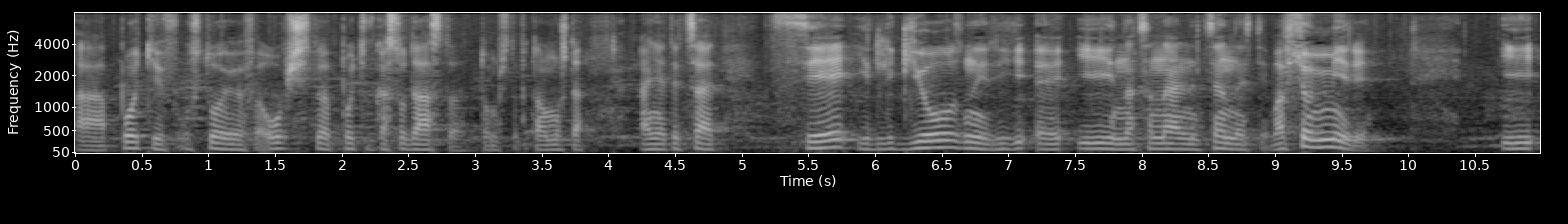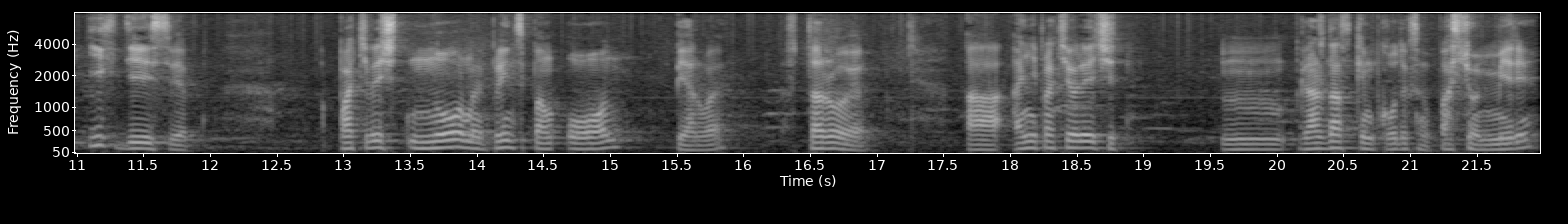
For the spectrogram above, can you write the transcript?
А, против устоев общества, против государства, потому что, потому что они отрицают все и религиозные э, и национальные ценности во всем мире. И их действия противоречат нормам, принципам ООН, первое. Второе, а, они противоречат гражданским кодексам во всем мире,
